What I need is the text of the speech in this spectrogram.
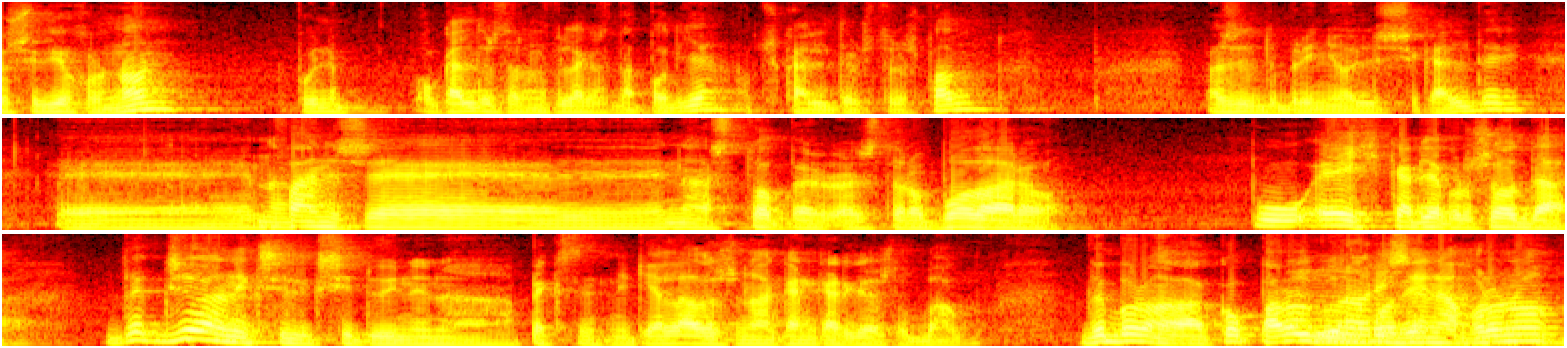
22 χρονών, που είναι ο καλύτερος τερματοφύλακας στα πόδια, από τους καλύτερους τέλος πάντων. Μαζί με τον Πρινιόλη η καλύτερη. Ε, εμφάνισε ένα στόπερ αριστεροπόδαρο που έχει κάποια προσόντα. Δεν ξέρω αν η εξέλιξή του είναι να παίξει στην εθνική Ελλάδα να κάνει καριέρα στον πάγκο. Δεν μπορώ να ακούω. Παρόλο που τον έχω Νωρίς δει ένα ακόμα. χρόνο,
